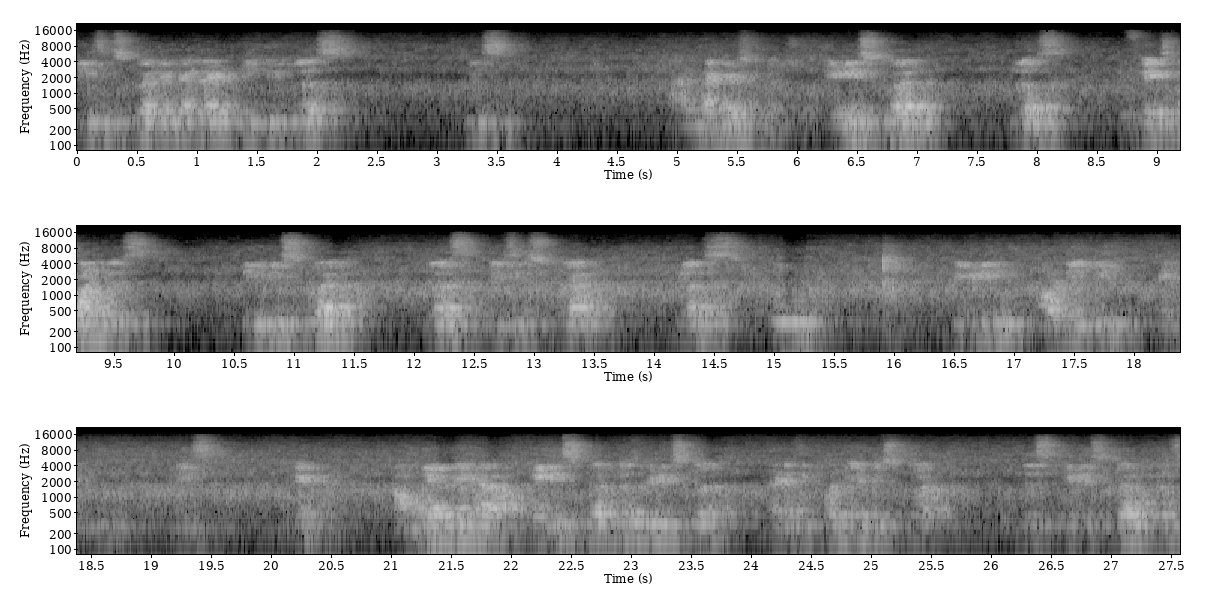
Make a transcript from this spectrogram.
DC square we can write DB plus BC and bracket square. So AD square plus if we expand this db square plus bc square plus 2 bd or db into bc. Okay. Now here we have ad square plus bd square that is equal to ab square. So this ad square plus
